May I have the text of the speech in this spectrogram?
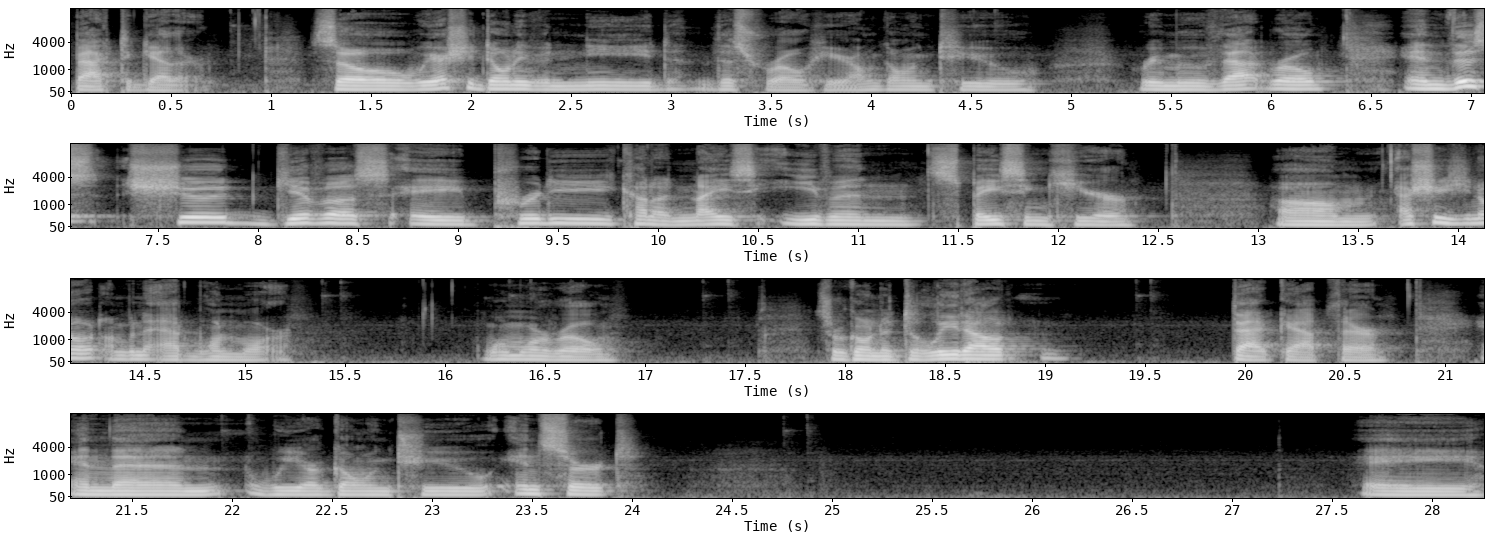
back together. So we actually don't even need this row here. I'm going to remove that row. And this should give us a pretty kind of nice even spacing here um, actually, you know what? I'm going to add one more. One more row. So we're going to delete out that gap there. And then we are going to insert a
